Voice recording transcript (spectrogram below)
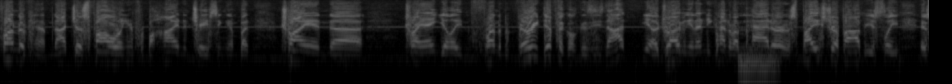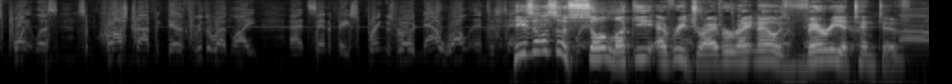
front of him, not just following him from behind and chasing him, but try and uh, triangulate in front of him. Very difficult because he's not, you know, driving in any kind of a pattern. A spice strip obviously is pointless. Some cross traffic there through the red light at Santa Fe Springs Road. Now well into Santa He's Fe also Springs. so lucky. Every driver right now is very attentive. uh,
